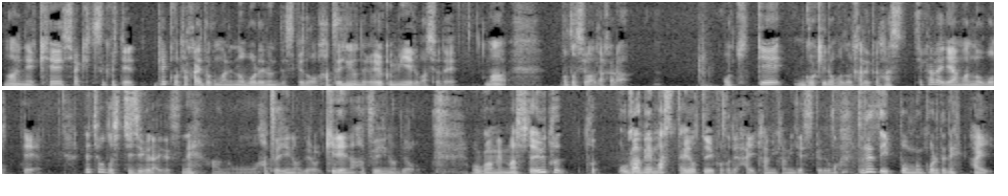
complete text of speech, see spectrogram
まあね、傾斜きつくて、結構高いとこまで登れるんですけど、初日の出がよく見える場所で、まあ、今年はだから、起きて5キロほど軽く走ってから山登って、で、ちょうど7時ぐらいですね、あの、初日の出を、綺麗な初日の出を拝めましたよと、と拝めましたよということで、はい、神々ですけれども、とりあえず1本分これでね、はい、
